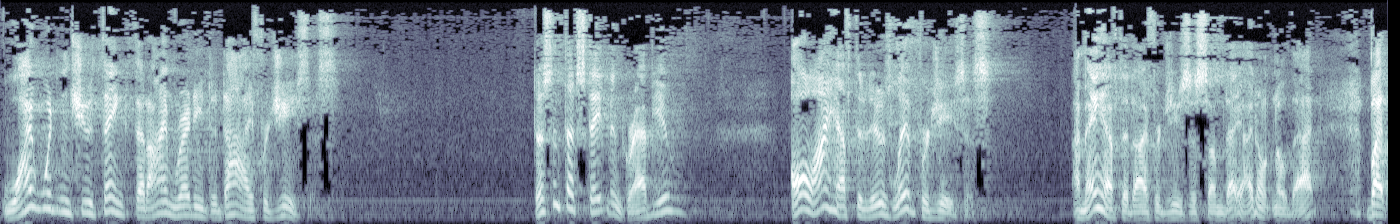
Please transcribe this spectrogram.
Why wouldn't you think that I'm ready to die for Jesus? Doesn't that statement grab you? All I have to do is live for Jesus. I may have to die for Jesus someday. I don't know that. But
